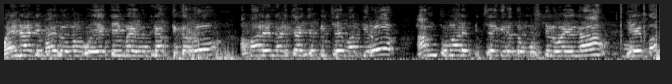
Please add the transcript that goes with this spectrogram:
माइनॉरिटी भाई लोगों को एक ही मैं विज्ञप्ति कर रहा हूँ, हमारे लड़कियों के पीछे मत गिरो। हम तुम्हारे पीछे गिरे तो मुश्किल होएगा। ये बात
